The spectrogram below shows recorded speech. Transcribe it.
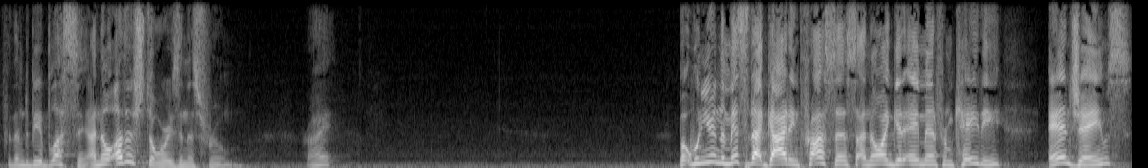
for them to be a blessing. I know other stories in this room, right? But when you're in the midst of that guiding process, I know I can get amen from Katie and James,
